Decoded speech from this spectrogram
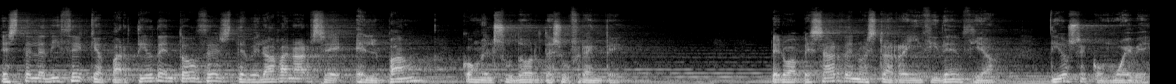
éste le dice que a partir de entonces deberá ganarse el pan con el sudor de su frente. Pero a pesar de nuestra reincidencia, Dios se conmueve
